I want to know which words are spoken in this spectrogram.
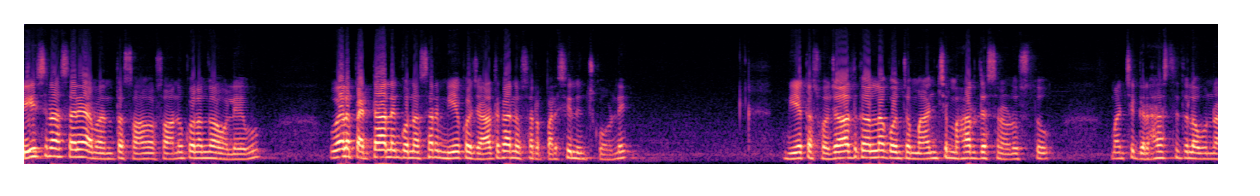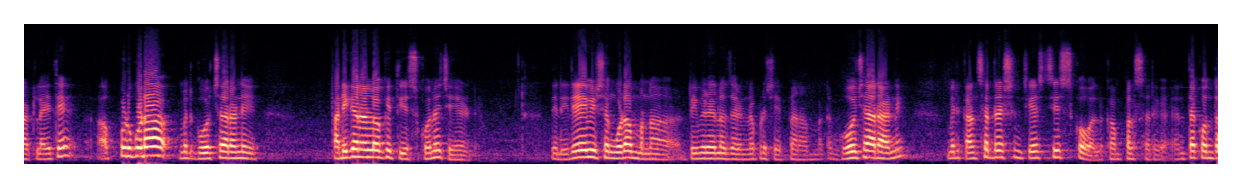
చేసినా సరే అవి అంత సా- సానుకూలంగా లేవు. ఒకవేళ పెట్టాలనుకున్నా సరే మీ యొక్క జాతకాన్ని ఒకసారి పరిశీలించుకోండి. మీ యొక్క స్వజాతకంలో కొంచెం మంచి మహర్దశ నడుస్తూ మంచి గ్రహస్థితిలో ఉన్నట్లయితే అప్పుడు కూడా మీరు గోచారాన్ని పరిగణలోకి తీసుకొని చేయండి. నేను ఇదే విషయం కూడా మన టీవీ నైన్లో జరిగినప్పుడు చెప్పాను అనమాట గోచారాన్ని మీరు కన్సిడరేషన్ చేసి తీసుకోవాలి కంపల్సరీగా. ఎంత కొంత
